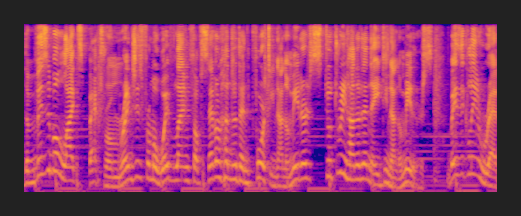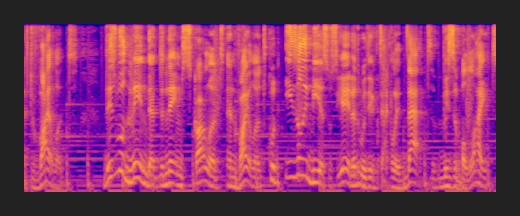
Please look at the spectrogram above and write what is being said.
The visible light spectrum ranges from a wavelength of 740 nanometers to 380 nanometers, basically red to violet. This would mean that the names Scarlet and Violet could easily be associated with exactly that, visible light.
